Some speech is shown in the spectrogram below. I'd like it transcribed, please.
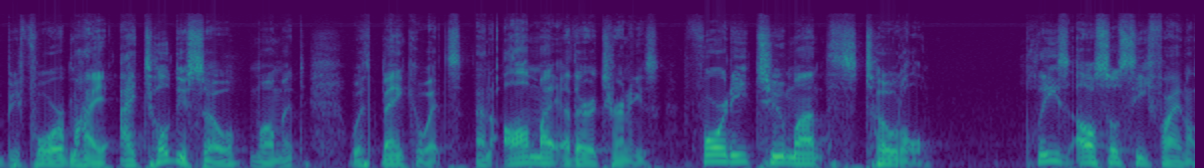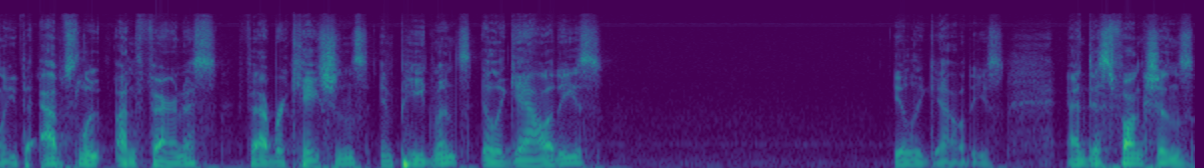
before my I told you so moment with Bankowitz and all my other attorneys. 42 months total. Please also see finally the absolute unfairness, fabrications, impediments, illegalities, illegalities, and dysfunctions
